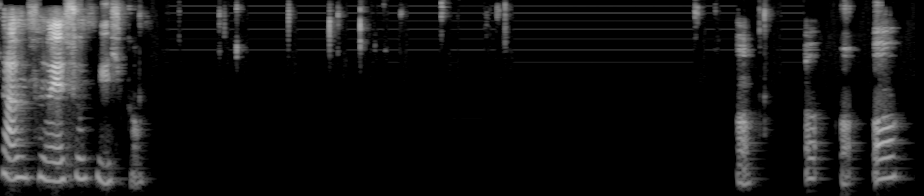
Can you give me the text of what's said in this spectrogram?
Tam sobie sufnisko. O, o, o, o. O.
